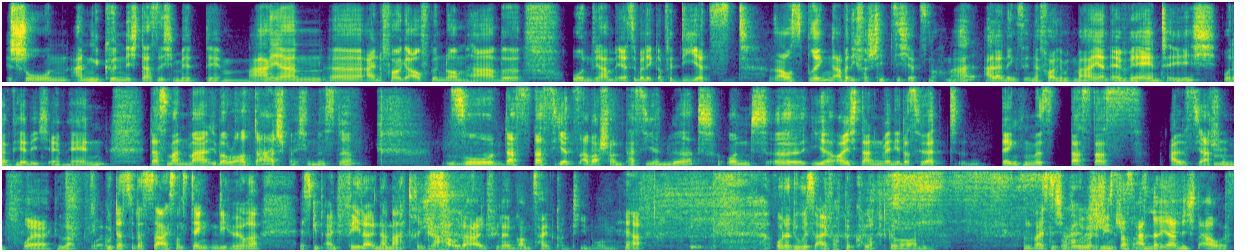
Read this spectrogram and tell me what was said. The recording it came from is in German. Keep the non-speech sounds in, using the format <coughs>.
schon angekündigt, dass ich mit dem Marian äh, eine Folge aufgenommen habe. Und wir haben erst überlegt, ob wir die jetzt rausbringen, aber die verschiebt sich jetzt nochmal. Allerdings in der Folge mit Marian erwähnte ich oder werde ich erwähnen, dass man mal über Raw Dahl sprechen müsste. So dass das jetzt aber schon passieren wird und äh, ihr euch dann, wenn ihr das hört, denken müsst, dass das alles ja schon hm. vorher gesagt wurde. Gut, dass du das sagst, sonst denken die Hörer, es gibt einen Fehler in der Matrix. Ja, oder einen Fehler im Raumzeitkontinuum. Ja. Oder du bist einfach bekloppt geworden. Und weiß nicht mehr, worüber du schließt das andere ja nicht aus.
